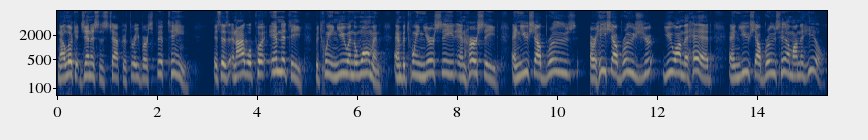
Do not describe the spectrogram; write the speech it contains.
Now look at Genesis chapter 3, verse 15. It says, And I will put enmity between you and the woman, and between your seed and her seed, and you shall bruise, or he shall bruise your, you on the head, and you shall bruise him on the heel.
